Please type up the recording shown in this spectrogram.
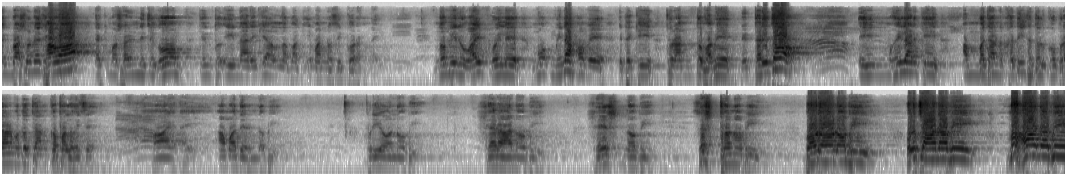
এক বাসনে খাওয়া, এক মশারির নিচে ঘুম। কিন্তু এই নারীকে আল্লাহ পাক ইমান নসিব করেন নাই। নবীর ওয়াইফ হইলে মিনা হবে, এটা কি চূড়ান্ত ভাবে নির্ধারিত? এই মহিলার কি আম্মাজান খাদিজাতুল কুবরার মতো চান কপাল হয়েছে? হয় নাই। আমাদের নবী, প্রিয় নবী, সেরা নবী শেষ নবী, শ্রেষ্ঠ নবী, বড় নবী, উঁচা নবী, মহানবী,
